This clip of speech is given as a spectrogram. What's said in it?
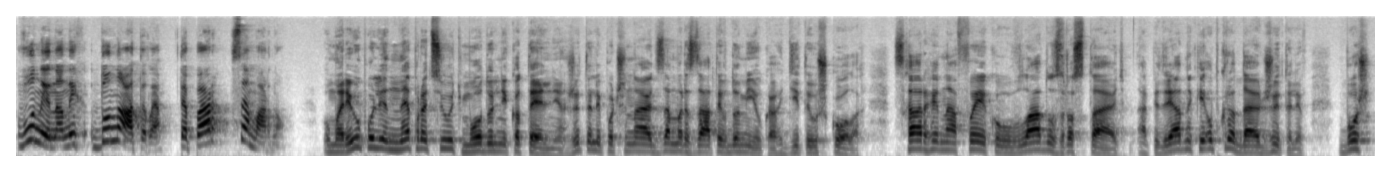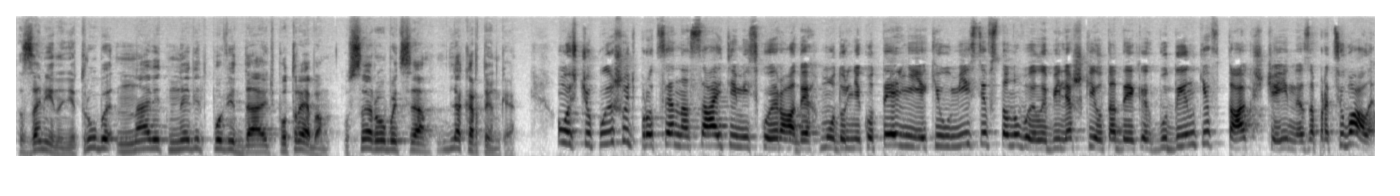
Вони на них донатили. Тепер все марно. У Маріуполі не працюють модульні котельні. Жителі починають замерзати в домівках, діти у школах. Схарги на фейкову владу зростають, а підрядники обкрадають жителів. Бо ж замінені труби навіть не відповідають потребам. Усе робиться для картинки. Ось що пишуть про це на сайті міської ради. Модульні котельні, які у місті встановили біля шкіл та деяких будинків, так ще й не запрацювали.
